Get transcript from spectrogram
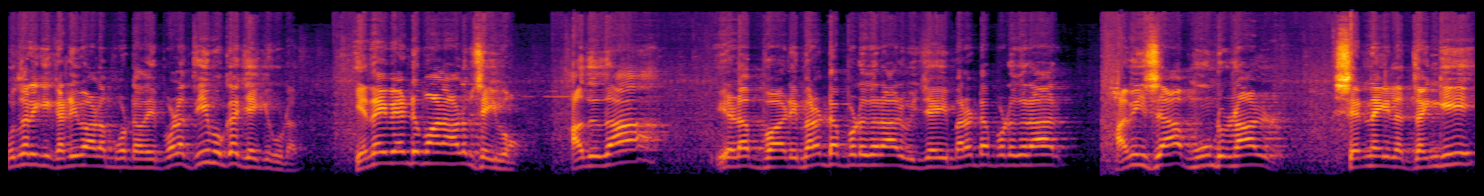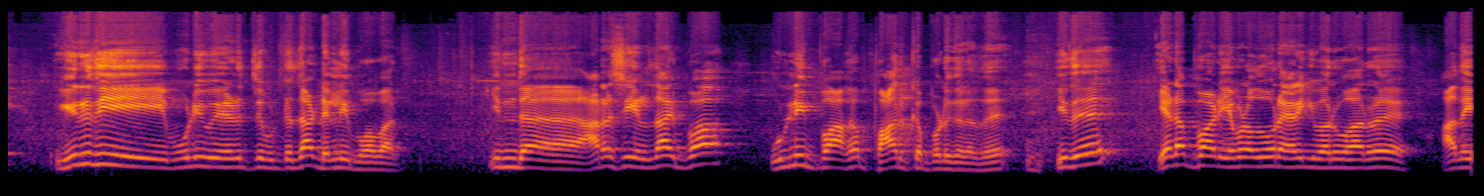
குதிரைக்கு கடிவாளம் போட்டதை போல் திமுக ஜெயிக்கக்கூடாது. எதை வேண்டுமானாலும் செய்வோம். அதுதான் எடப்பாடி மிரட்டப்படுகிறார் விஜய் மிரட்டப்படுகிறார். அமித்ஷா மூன்று நாள் சென்னையில் தங்கி இறுதி முடிவு எடுத்து விட்டு தான் டெல்லி போவார். இந்த அரசியல் தான் இப்போ உன்னிப்பாக பார்க்கப்படுகிறது. இது எடப்பாடி எவ்வளோ தூரம் இறங்கி வருவார்? அதை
